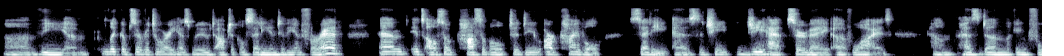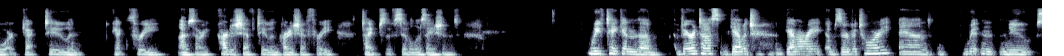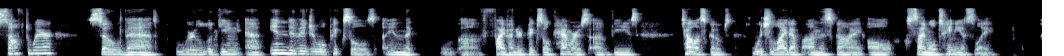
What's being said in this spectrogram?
Uh, the um, Lick Observatory has moved optical SETI into the infrared, and it's also possible to do archival SETI as the GHAT survey of WISE um, has done looking for Keck 2 and Keck 3, I'm sorry, Kardashev 2 and Kardashev 3 types of civilizations. We've taken the Veritas Gamma, Gamma Ray Observatory and written new software so that we're looking at individual pixels in the uh, 500 pixel cameras of these telescopes, which light up on the sky all simultaneously.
